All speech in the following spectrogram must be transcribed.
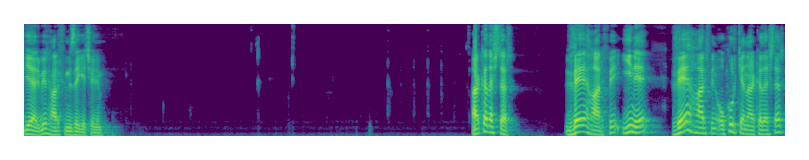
diğer bir harfimize geçelim. Arkadaşlar V harfi yine V harfini okurken arkadaşlar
